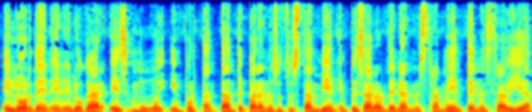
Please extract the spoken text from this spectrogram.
el orden en el hogar es muy importante para nosotros también empezar a ordenar nuestra mente, nuestra vida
